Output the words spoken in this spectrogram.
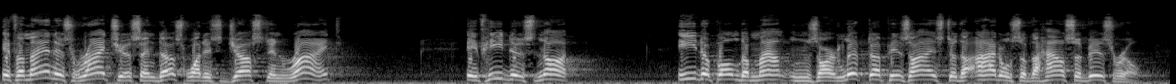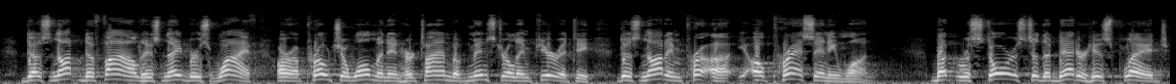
If a man is righteous and does what is just and right, if he does not eat upon the mountains or lift up his eyes to the idols of the house of Israel, does not defile his neighbor's wife or approach a woman in her time of menstrual impurity, does not impre- uh, oppress anyone, but restores to the debtor his pledge,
